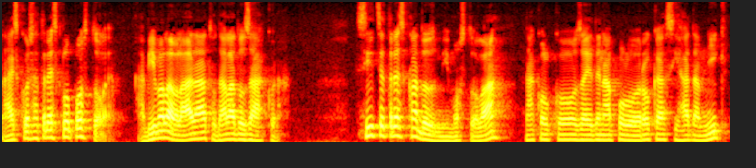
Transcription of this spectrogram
Najskôr sa tresklo po stole a bývalá vláda to dala do zákona. Síce treskla dosť mimo stola, nakoľko za 1,5 roka si hádam nik,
